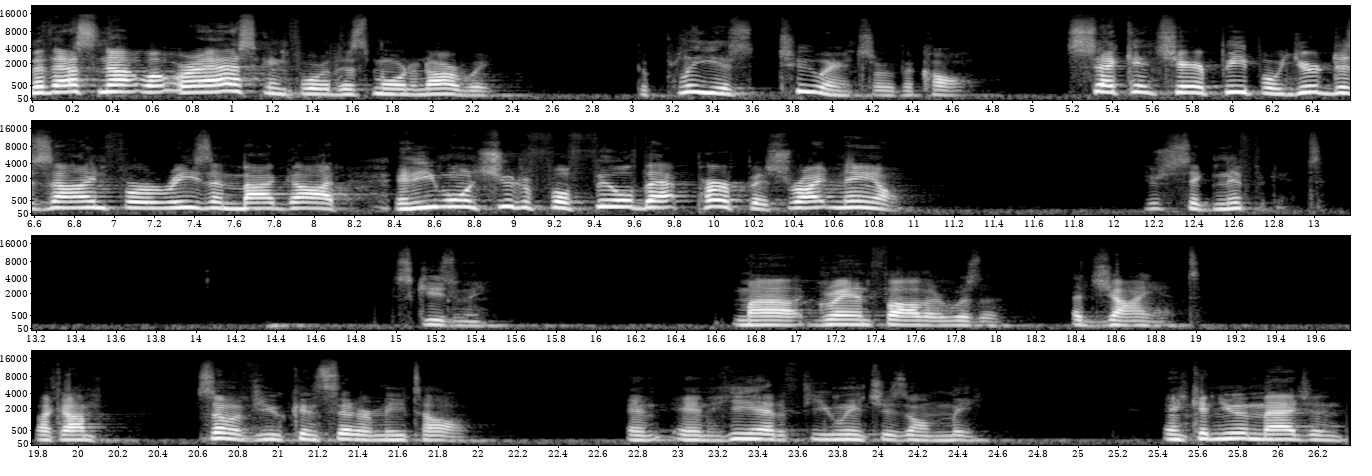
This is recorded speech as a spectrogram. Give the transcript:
But that's not what we're asking for this morning, are we? The plea is to answer the call. Second chair people, you're designed for a reason by God, and He wants you to fulfill that purpose right now. You're significant. Excuse me. My grandfather was a, a giant. Like I'm, some of you consider me tall. And, and he had a few inches on me. And can you imagine?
